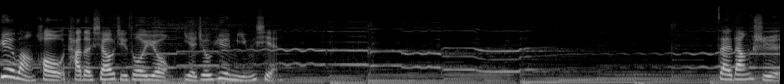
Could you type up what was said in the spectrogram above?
越往后，它的消极作用也就越明显。在当时，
